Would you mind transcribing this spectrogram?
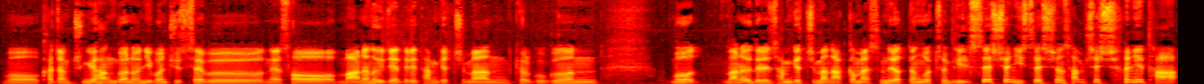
뭐 가장 중요한 거는 이번 G7에서 많은 의제들이 담겼지만 결국은 뭐 많은 의제들이 담겼지만 아까 말씀드렸던 것처럼 1세션, 2세션, 3세션이 다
